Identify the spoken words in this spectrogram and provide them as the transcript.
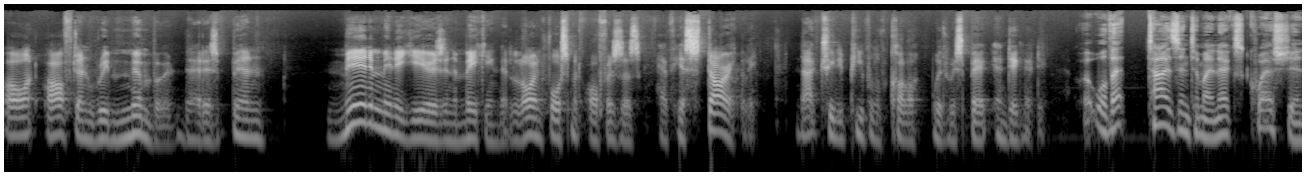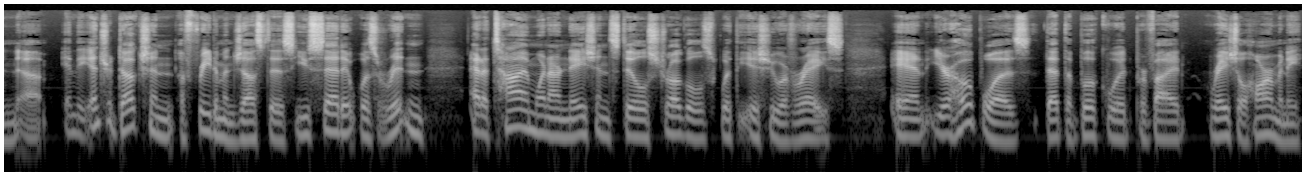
aren't often remembered that it's been many, many years in the making that law enforcement officers have historically not treated people of color with respect and dignity. Well, that ties into my next question. Uh, in the introduction of Freedom and Justice, you said it was written at a time when our nation still struggles with the issue of race. And your hope was that the book would provide racial harmony.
